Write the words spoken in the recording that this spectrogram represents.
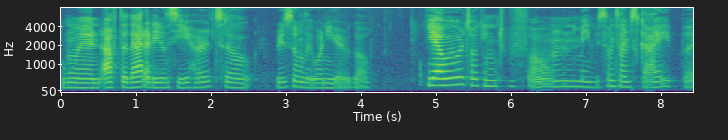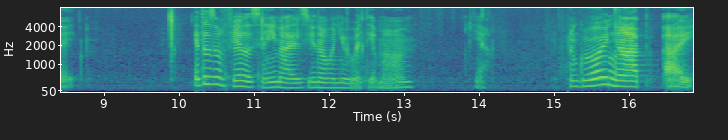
when after that, I didn't see her till recently, one year ago. Yeah, we were talking through phone, maybe sometimes Skype, but it doesn't feel the same as you know when you're with your mom. Yeah. And growing up, I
